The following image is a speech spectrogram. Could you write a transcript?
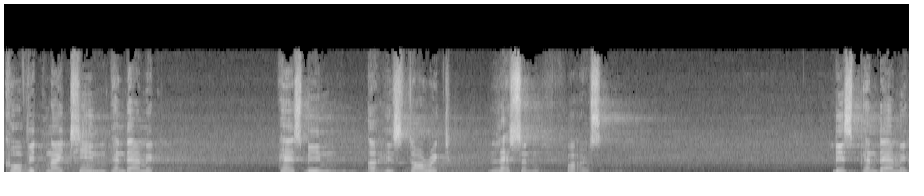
COVID 19 pandemic has been a historic lesson for us. This pandemic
